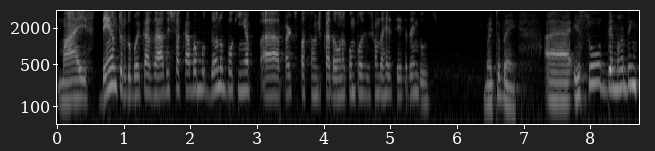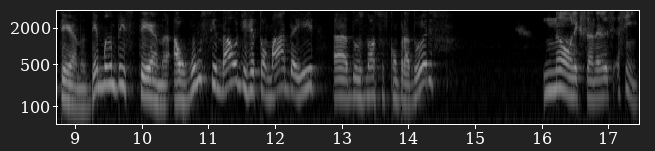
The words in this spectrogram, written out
Mas dentro do boi casado isso acaba mudando um pouquinho a, a participação de cada um na composição da receita da indústria. Muito bem. Uh, isso demanda interna. Demanda externa, algum sinal de retomada aí uh, dos nossos compradores? Não, Alexander. Assim,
